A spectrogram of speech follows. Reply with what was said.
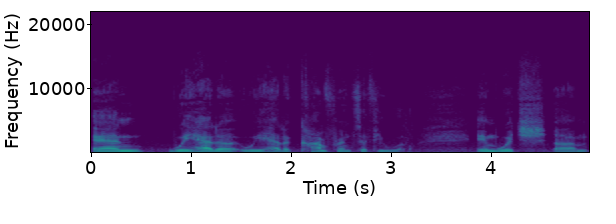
And we had a, we had a conference, if you will, in which um,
